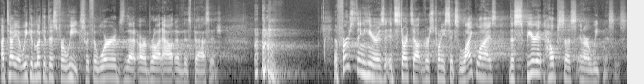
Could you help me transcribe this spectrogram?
I tell you, we could look at this for weeks with the words that are brought out of this passage. The first thing here is it starts out verse 26 likewise, the Spirit helps us in our weaknesses.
